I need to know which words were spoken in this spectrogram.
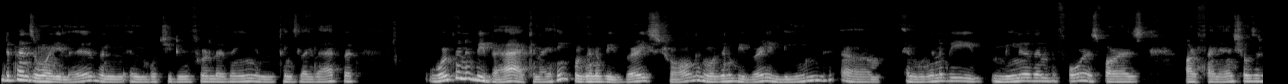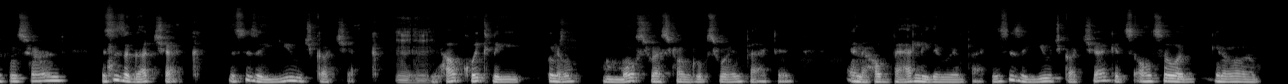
it depends on where you live and, and what you do for a living and things like that. But we're going to be back, and I think we're going to be very strong and we're going to be very lean, um, and we're going to be meaner than before as far as our financials are concerned. This is a gut check. This is a huge gut check. Mm-hmm. How quickly, you know, most restaurant groups were impacted and how badly they were impacted. This is a huge gut check. It's also a you know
